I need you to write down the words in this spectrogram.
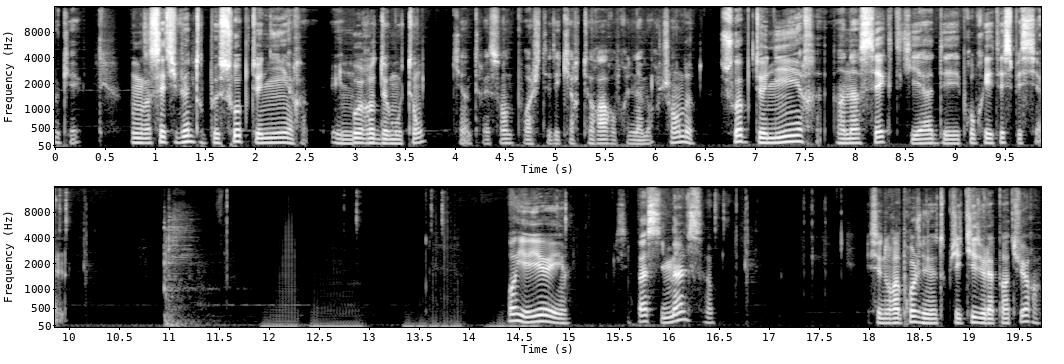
Ok. Donc dans cet event, on peut soit obtenir une fourrure de mouton, qui est intéressante pour acheter des cartes rares auprès de la marchande, soit obtenir un insecte qui a des propriétés spéciales. Oi, C'est pas si mal ça. Et ça nous rapproche de notre objectif de la peinture.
